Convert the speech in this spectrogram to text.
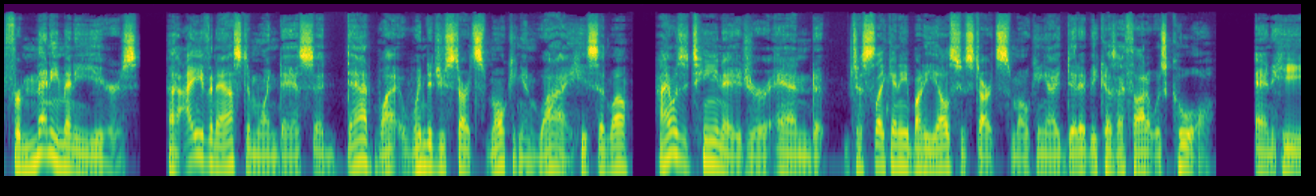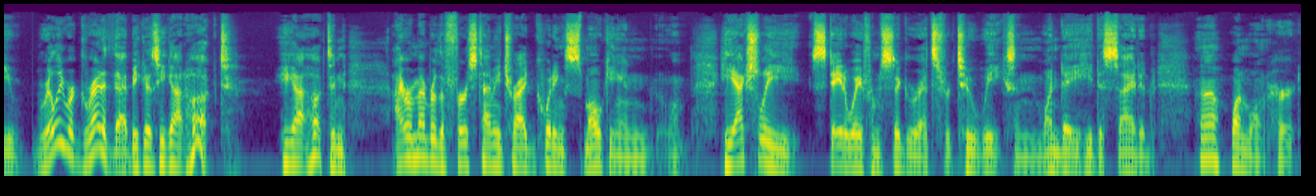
for many, many years. Uh, I even asked him one day, I said, Dad, why, when did you start smoking and why? He said, Well, I was a teenager and just like anybody else who starts smoking, I did it because I thought it was cool. And he really regretted that because he got hooked. He got hooked. And I remember the first time he tried quitting smoking and well, he actually stayed away from cigarettes for two weeks. And one day he decided, oh, one won't hurt.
